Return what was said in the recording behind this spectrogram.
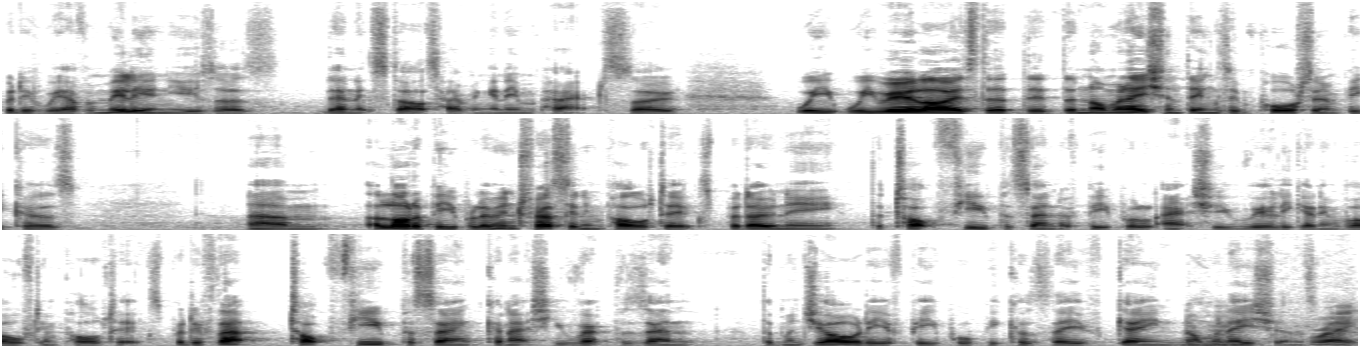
But if we have a million users, then it starts having an impact. So we, we realize that the, the nomination thing is important because um, a lot of people are interested in politics, but only the top few percent of people actually really get involved in politics. But if that top few percent can actually represent the majority of people because they've gained nominations, Right.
